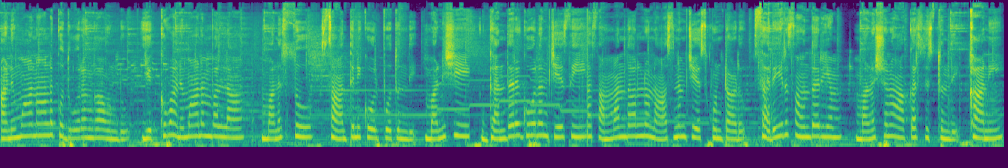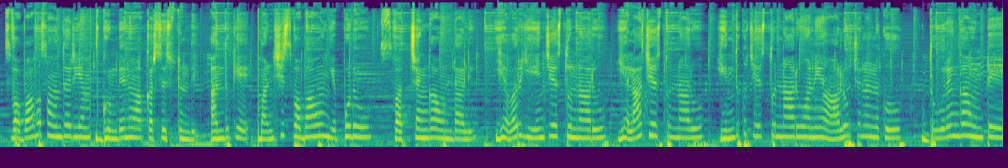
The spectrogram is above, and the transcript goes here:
అనుమానాలకు దూరంగా ఉండు. ఎక్కువ అనుమానం వల్ల మనస్సు శాంతిని కోల్పోతుంది. మనిషి గందరగోళం చేసి సంబంధాలను నాశనం చేసుకుంటాడు. శరీర సౌందర్యం మనసును ఆకర్షిస్తుంది. కానీ స్వభావ సౌందర్యం గుండెను ఆకర్షిస్తుంది. అందుకే మనిషి స్వభావం ఎప్పుడూ స్వచ్ఛంగా ఉండాలి. ఎవరు ఏం చేస్తున్నారు? ఎలా చేస్తున్నారు? ఎందుకు చేస్తున్నారు? అనే ఆలోచనలకు దూరంగా ఉంటే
